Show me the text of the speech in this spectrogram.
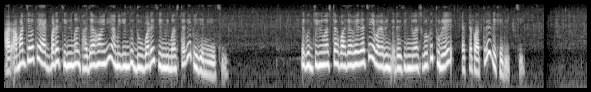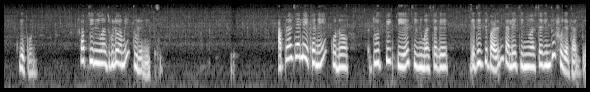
আর আমার যেহেতু একবারে চিংড়ি মাছ ভাজা হয়নি, আমি কিন্তু দুবারে চিংড়ি মাছটাকে ভেজে নিয়েছি। দেখুন, চিংড়ি মাছটা ভাজা হয়ে গেছে, এবার আমি এটা চিংড়ি মাছগুলোকে তুলে একটা পাত্রে রেখে দিচ্ছি। দেখুন, সব চিংড়ি মাছগুলো আমি তুলে নিচ্ছি। আপনারা চাইলে এখানে কোনো টুথপিক দিয়ে চিংড়ি মাছটাকে কেটে দিতে পারেন, তাহলে চিংড়ি মাছটা কিন্তু সোজা থাকবে।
